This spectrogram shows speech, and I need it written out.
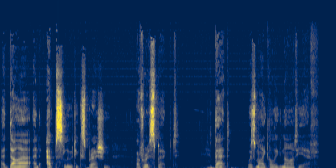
a dire and absolute expression of respect. That was Michael Ignatieff.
